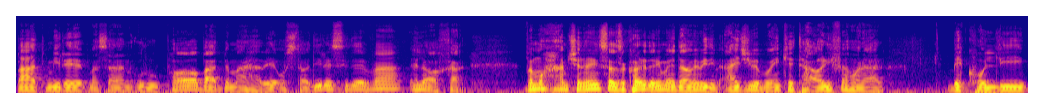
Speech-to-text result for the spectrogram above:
بعد میره مثلا اروپا بعد به مرحله استادی رسیده و الی آخر. و ما همچنان این سازوکار داریم ادامه میدیم. عجیبه با اینکه تعاریف هنر به کلی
